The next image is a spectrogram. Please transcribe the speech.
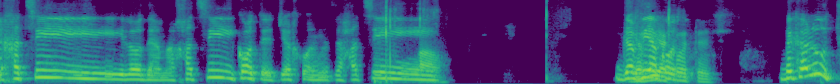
וחצי, לא יודע מה, חצי קוטג', איך קוראים לזה? חצי... גביע קוטג'. בקלות,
